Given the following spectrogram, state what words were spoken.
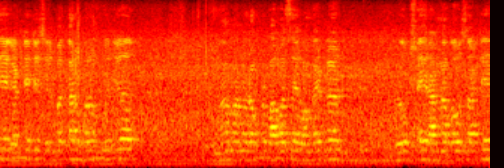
भारतीय घटनेचे शिल्पकार परमपूज्य महामानव डॉक्टर बाबासाहेब आंबेडकर लोकशाही राणाभाऊ साठे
